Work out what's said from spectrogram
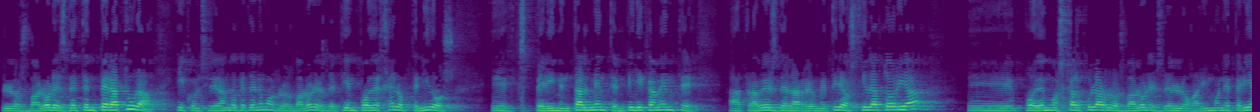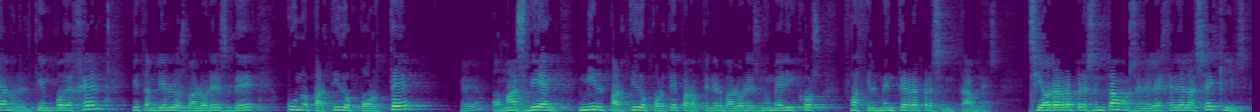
los valores de temperatura y considerando que tenemos los valores de tiempo de gel obtenidos experimentalmente, empíricamente, a través de la geometría oscilatoria, eh, podemos calcular los valores del logaritmo neperiano del tiempo de gel y también los valores de 1 partido por t, ¿eh? o más bien mil partido por t para obtener valores numéricos fácilmente representables. Si ahora representamos en el eje de las x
